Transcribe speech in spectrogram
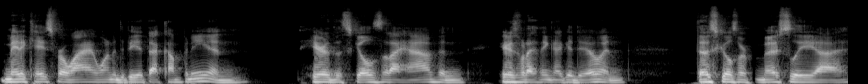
made a case for why I wanted to be at that company and here are the skills that I have and here's what I think I could do. And those skills were mostly uh,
